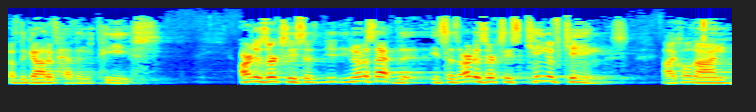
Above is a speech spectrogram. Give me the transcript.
of the God of heaven, peace. Artaxerxes says, you notice that? It says Artaxerxes, king of kings. Like, hold on.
